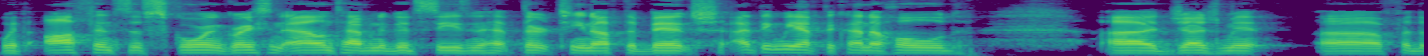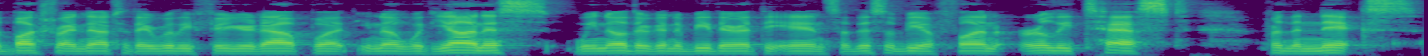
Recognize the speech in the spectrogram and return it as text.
with offensive scoring. Grayson Allen's having a good season, had 13 off the bench. I think we have to kind of hold uh, judgment uh, for the Bucks right now till they really figure it out. But you know, with Giannis, we know they're going to be there at the end, so this will be a fun early test for the Knicks.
